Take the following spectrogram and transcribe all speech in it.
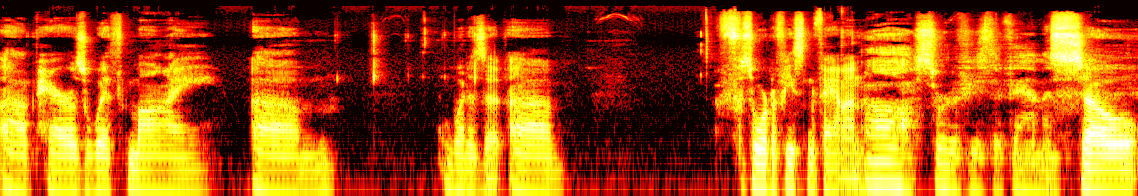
uh, pairs with my um, what is it? Uh, Sword of Feast and Famine. Oh, sword of feast and famine. so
